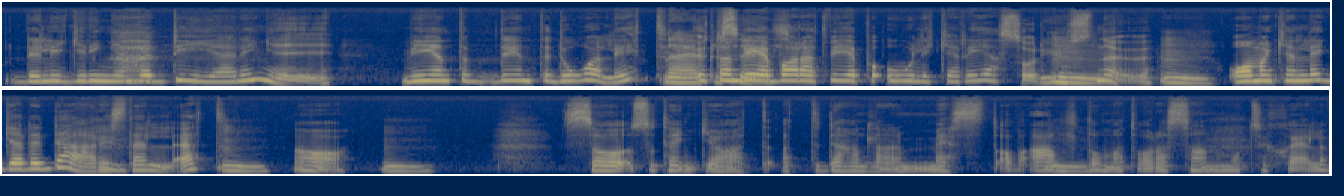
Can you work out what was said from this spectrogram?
det ligger ingen värdering i. Vi är inte, det är inte dåligt. Nej, utan det är precis. bara att vi är på olika resor just Mm. nu. Mm. Och om man kan lägga det där istället. Mm. Ja, Mm. Så, så tänker jag att, att det handlar mest av allt Mm. om att vara sann mot sig själv.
